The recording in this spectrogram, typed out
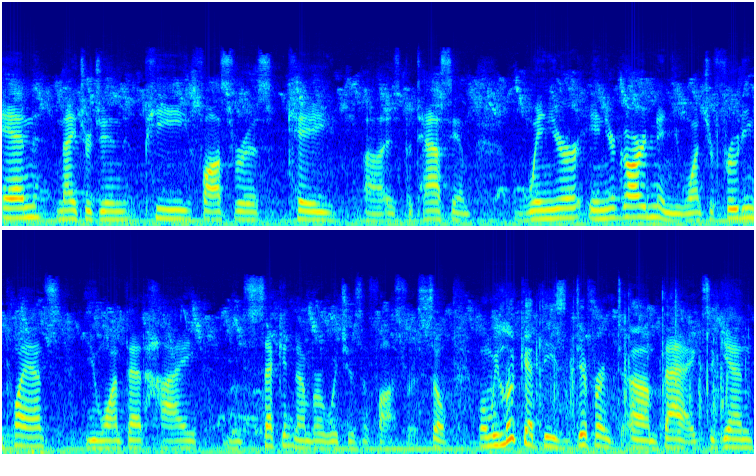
N, nitrogen, P, phosphorus, K uh, is potassium when you're in your garden and you want your fruiting plants, you want that high second number, which is the phosphorus. So when we look at these different um, bags, again,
